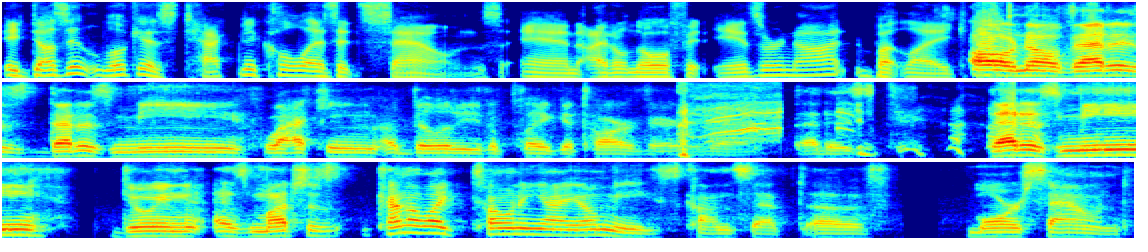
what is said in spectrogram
it doesn't look as technical as it sounds, and I don't know if it is or not, but like. Oh no, that is that is me lacking ability to play guitar very well. that is that is me doing as much as kind of like Tony Iommi's concept of more sound.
